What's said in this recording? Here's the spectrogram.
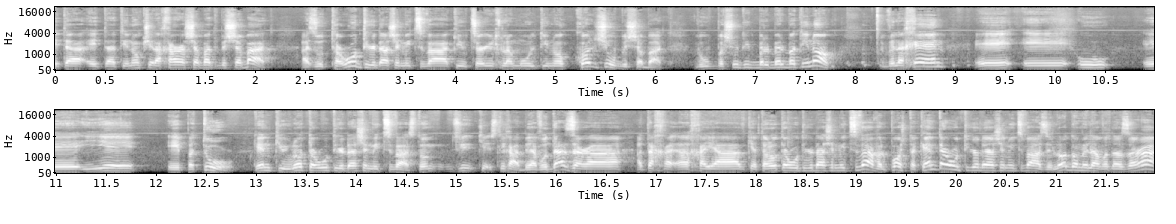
את, ה, את התינוק של אחר השבת בשבת, אז הוא טרוד טרדה של מצווה כי הוא צריך למול תינוק כלשהו בשבת, והוא פשוט התבלבל בתינוק, ולכן אה, אה, הוא אה, יהיה אה, פטור. כן? כי הוא לא טעות טרדה של מצווה, סליחה, בעבודה זרה אתה חייב כי אתה לא טעות טרדה של מצווה, אבל פה שאתה כן טעות טרדה של מצווה זה לא דומה לעבודה זרה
